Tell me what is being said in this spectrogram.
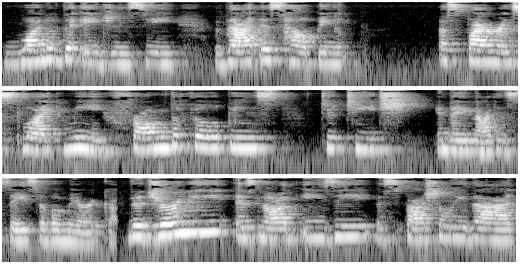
one of the agency that is helping aspirants like me from the Philippines to teach in the United States of America. The journey is not easy, especially that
